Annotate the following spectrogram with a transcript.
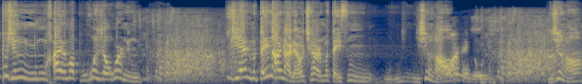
不行，你还他妈不混社会呢？你。一天你们逮哪哪聊天儿，逮死你！你你姓啥？你姓啥？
